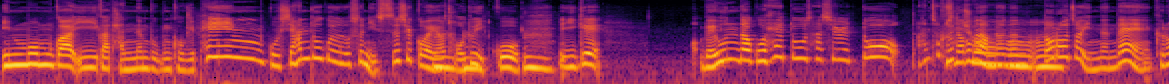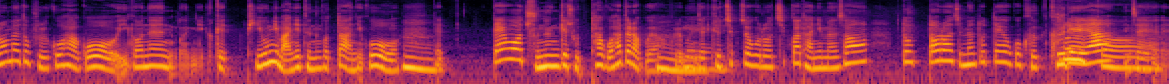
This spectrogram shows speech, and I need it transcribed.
잇몸과 이가 닿는 부분 거기 패인 곳이 한두 곳은 있으실 거예요. 음, 저도 음. 있고 음. 근데 이게 메운다고 해도 사실 또 한참 지나고 그렇죠. 나면은 어, 어. 떨어져 있는데 그럼에도 불구하고 이거는 이렇게 비용이 많이 드는 것도 아니고 음. 떼워 주는 게 좋다고 하더라고요. 음. 그리고 이제 네. 규칙적으로 치과 다니면서 또 떨어지면 또 떼우고 그 그래야 그러니까. 이제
